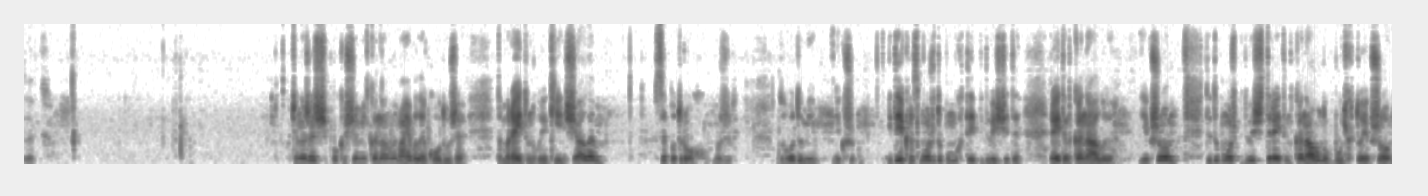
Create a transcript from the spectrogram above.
Так. Хоча, на жаль, поки що мій канал не має великого дуже там рейтингу, як інші, але все потроху. Може, згодом і якщо. І ти якраз можеш допомогти підвищити рейтинг каналу. Якщо ти допоможеш підвищити рейтинг каналу, ну будь-хто, якщо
